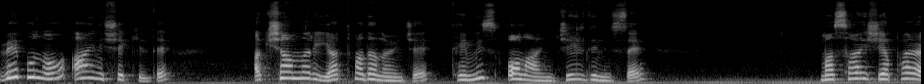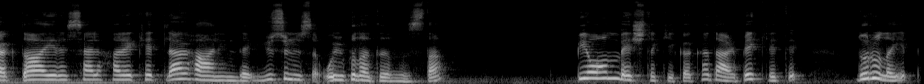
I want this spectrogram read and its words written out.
Ve bunu aynı şekilde akşamları yatmadan önce temiz olan cildinize masaj yaparak dairesel hareketler halinde yüzünüze uyguladığınızda bir 15 dakika kadar bekletip durulayıp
